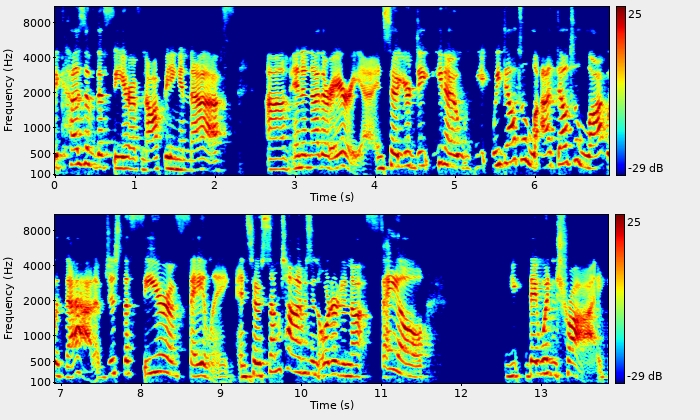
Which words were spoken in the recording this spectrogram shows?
because of the fear of not being enough um, in another area. And so you're de- you know we dealt a lot i dealt a lot with that of just the fear of failing. And so sometimes in order to not fail you, they wouldn't try.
